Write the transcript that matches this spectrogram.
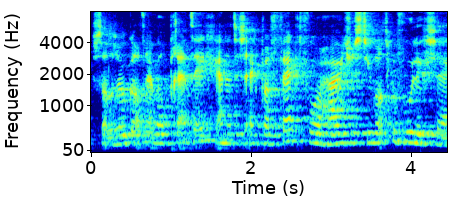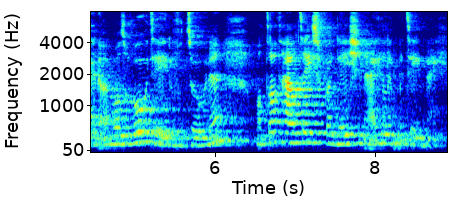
Dus dat is ook altijd wel prettig. En het is echt perfect voor huidjes die wat gevoelig zijn en wat roodheden vertonen. Want dat haalt deze foundation eigenlijk meteen weg.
